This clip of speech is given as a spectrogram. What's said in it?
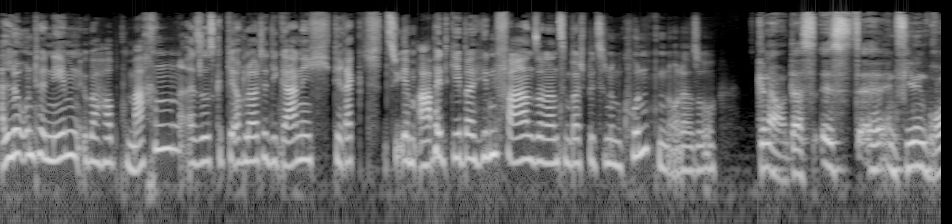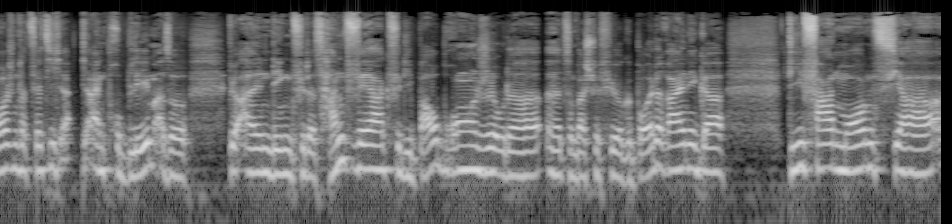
alle Unternehmen überhaupt machen? Also es gibt ja auch Leute, die gar nicht direkt zu ihrem Arbeitgeber hinfahren, sondern zum Beispiel zu einem Kunden oder so. Genau, das ist äh, in vielen Branchen tatsächlich ein Problem. Also für allen Dingen für das Handwerk, für die Baubranche oder äh, zum Beispiel für Gebäudereiniger. Die fahren morgens ja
